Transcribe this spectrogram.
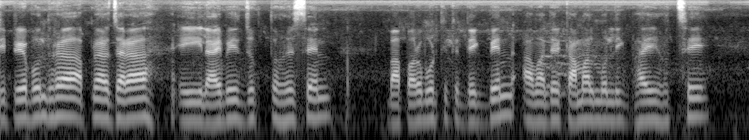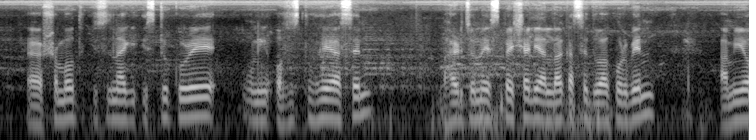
জি, প্রিয় বন্ধুরা, আপনারা যারা এই লাইভে যুক্ত হয়েছেন বা পরবর্তীতে দেখবেন, আমাদের কামাল মল্লিক ভাই হচ্ছে সম্ভবত কিছুদিন আগে স্ট্রোক করে উনি অসুস্থ হয়ে আছেন। ভাইয়ের জন্য স্পেশালি আল্লাহর কাছে দোয়া করবেন। আমিও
